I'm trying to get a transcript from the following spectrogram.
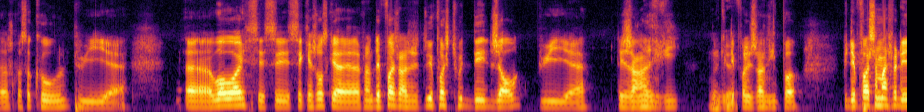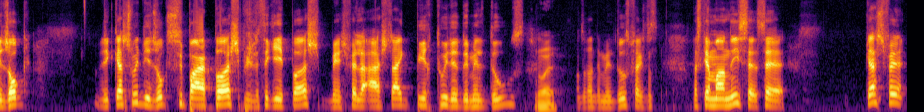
euh, je trouve ça cool. Puis. euh, euh, ouais, ouais, c'est- c'est c'est quelque chose que. enfin, des, fois, genre, des fois, je tweet des jokes, puis euh, les gens rient. Des fois, les gens rient pas. Puis des fois, je fais des jokes. Quand je tweet des jokes super poches, puis je sais qu'il est poche, ben, je fais le hashtag pire tweet de 2012. Ouais. En 2012. fait que- parce qu'à un moment donné, c'est-. Quand je fais.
